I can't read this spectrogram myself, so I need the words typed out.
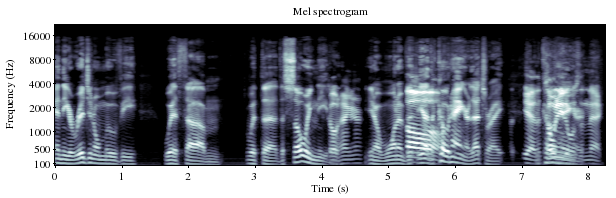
in the original movie with um with the the sewing needle, Coat hanger. you know, one of the yeah the Oh. coat hanger. That's right uh, Yeah. The The, coat needle was the neck.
